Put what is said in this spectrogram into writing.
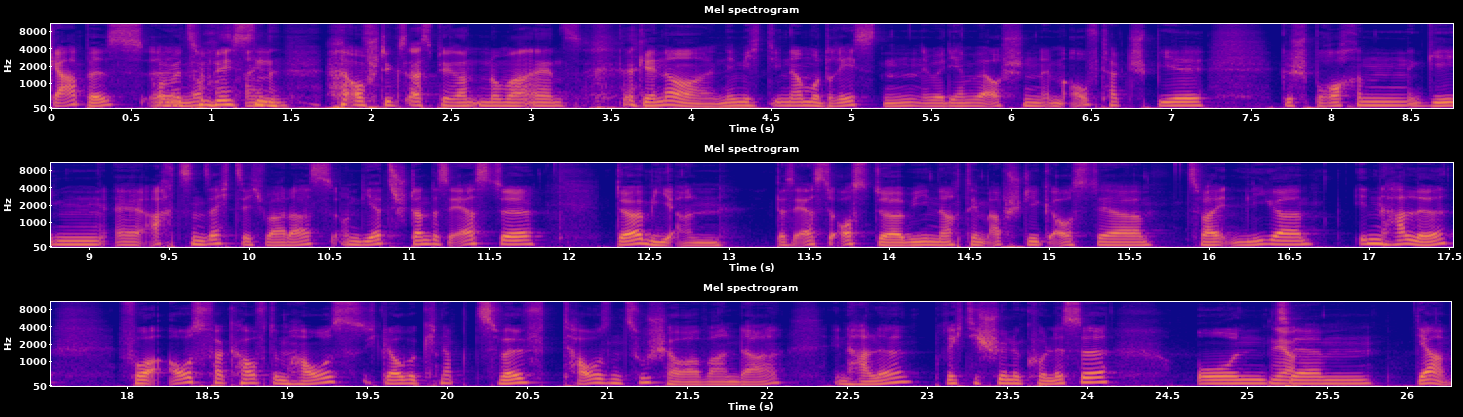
gab es. äh, Kommen wir zum nächsten Aufstiegsaspiranten Nummer 1. Genau, nämlich Dynamo Dresden, über die haben wir auch schon im Auftaktspiel gesprochen, gegen äh, 1860 war das. Und jetzt stand das erste Derby an, das erste Ostderby nach dem Abstieg aus der zweiten Liga in Halle vor ausverkauftem Haus. Ich glaube, knapp 12.000 Zuschauer waren da in Halle. Richtig schöne Kulisse. Und Ja. ähm, ja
